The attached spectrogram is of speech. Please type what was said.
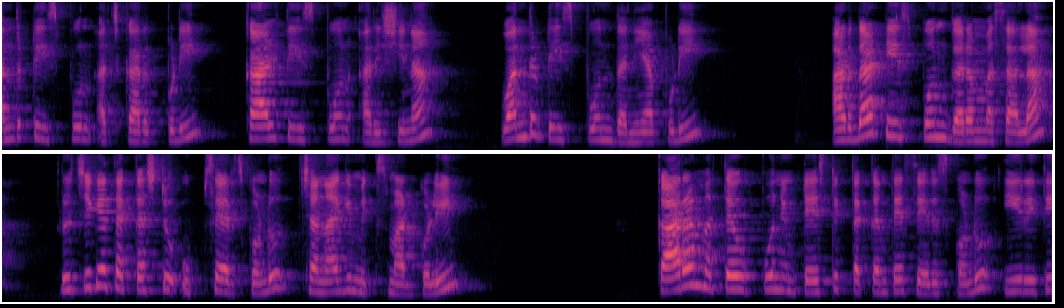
ಒಂದು ಟೀ ಸ್ಪೂನ್ ಅಚ್ಕಾರದ ಪುಡಿ, ಕಾಲು ಟೀ ಸ್ಪೂನ್ ಅರಿಶಿನ, ಒಂದು ಟೀ ಸ್ಪೂನ್ ಧನಿಯಾ ಪುಡಿ, ಅರ್ಧ ಟೀ ಸ್ಪೂನ್ ಗರಂ ಮಸಾಲ, ರುಚಿಗೆ ತಕ್ಕಷ್ಟು ಉಪ್ಪು ಸೇರಿಸ್ಕೊಂಡು ಚೆನ್ನಾಗಿ ಮಿಕ್ಸ್ ಮಾಡ್ಕೊಳ್ಳಿ. ಖಾರ ಮತ್ತು ಉಪ್ಪು ನಿಮ್ಮ ಟೇಸ್ಟಿಗೆ ತಕ್ಕಂತೆ ಸೇರಿಸ್ಕೊಂಡು ಈ ರೀತಿ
